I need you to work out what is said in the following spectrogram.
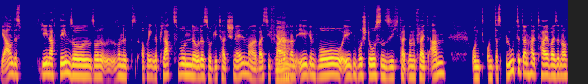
Ja, und es, je nachdem, so, so, so eine, auch irgendeine Platzwunde oder so geht halt schnell mal, weißt du, die fallen Ja. dann irgendwo, irgendwo stoßen sie sich halt dann vielleicht an und, und das blutet dann halt teilweise noch,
